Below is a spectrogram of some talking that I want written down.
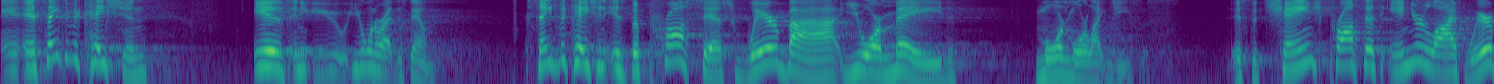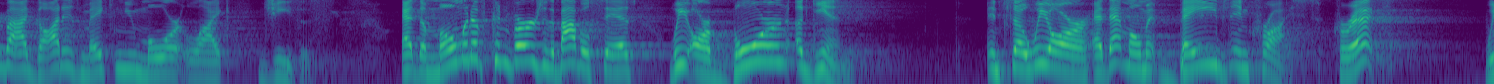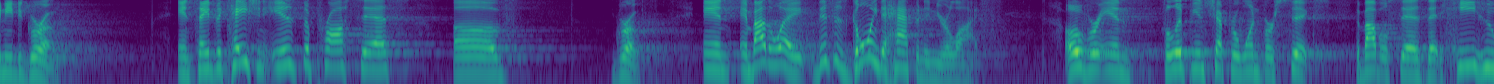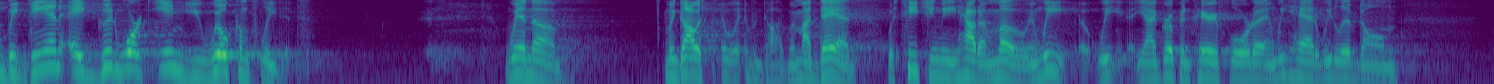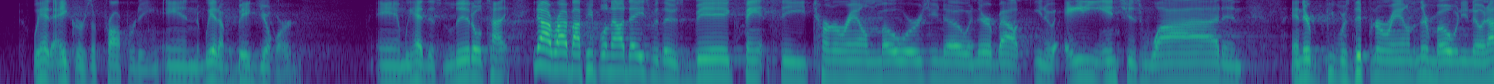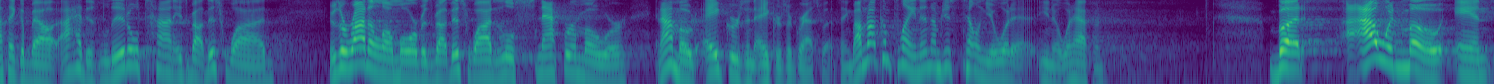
And, and sanctification is, and you, you, you want to write this down. Sanctification is the process whereby you are made more and more like Jesus. It's the change process in your life whereby God is making you more like Jesus. At the moment of conversion, the Bible says we are born again. And so we are, at that moment, babes in Christ, correct? We need to grow. And sanctification is the process of growth. And, and by the way, this is going to happen in your life. Over in Philippians chapter 1, verse 6, the Bible says that he who began a good work in you will complete it. When, um, when God was, when God, when my dad was teaching me how to mow. And we, we you know, I grew up in Perry, Florida, and we had, we lived on, we had acres of property, and we had a big yard. And we had this little tiny, you know, I ride by people nowadays with those big, fancy turnaround mowers, you know, and they're about, you know, 80 inches wide, and and there people are zipping around and they're mowing, you know. And I think about, I had this little tiny, it's about this wide. It was a riding lawnmower, but it's about this wide, it's a little snapper mower. And I mowed acres and acres of grass with that thing. But I'm not complaining. I'm just telling you what, you know, what happened. But I would mow, and,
